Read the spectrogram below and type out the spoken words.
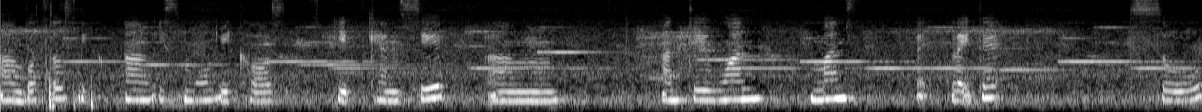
uh, bottles uh, is small because it can save um, until one month like, like that. So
